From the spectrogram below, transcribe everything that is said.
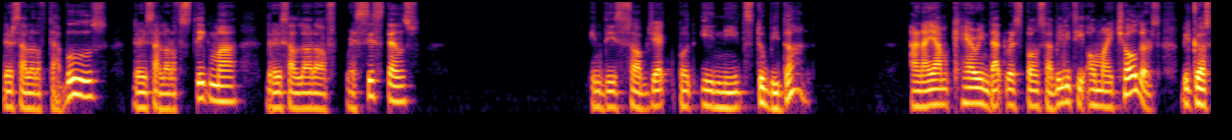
there's a lot of taboos, there is a lot of stigma, there is a lot of resistance in this subject, but it needs to be done. And I am carrying that responsibility on my shoulders because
